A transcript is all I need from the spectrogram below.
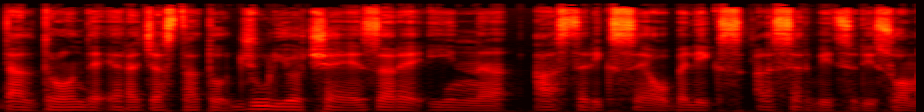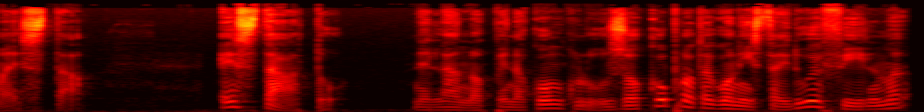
d'altronde era già stato Giulio Cesare in Asterix e Obelix al servizio di Sua Maestà. È stato, nell'anno appena concluso, coprotagonista di due film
